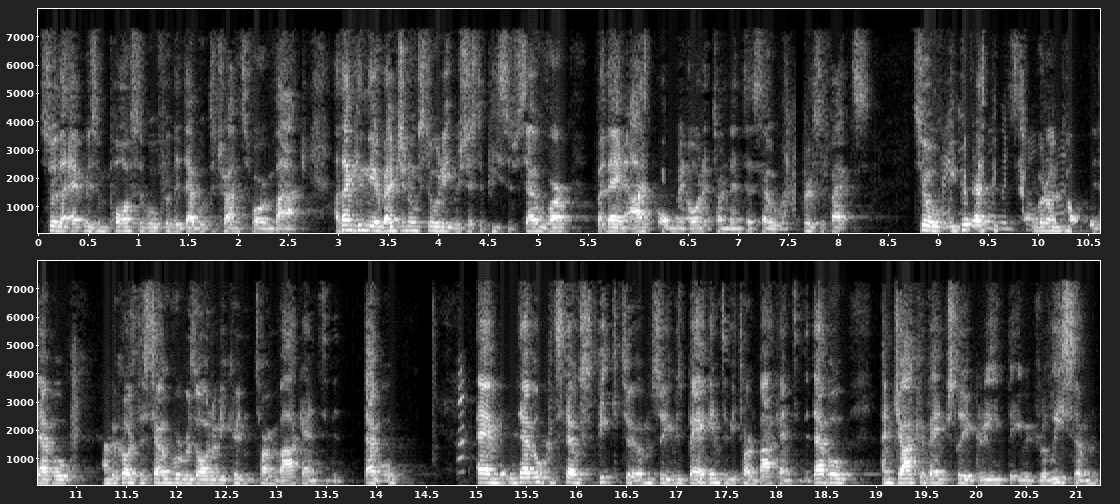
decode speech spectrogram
so that it was impossible for the devil to transform back. I think in the original story it was just a piece of silver, but then as time went on, it turned into a silver crucifix. So he put the this piece of silver on top of the devil, and because the silver was on him, he couldn't turn back into the devil. Um, the devil could still speak to him, so he was begging to be turned back into the devil. And Jack eventually agreed that he would release him,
